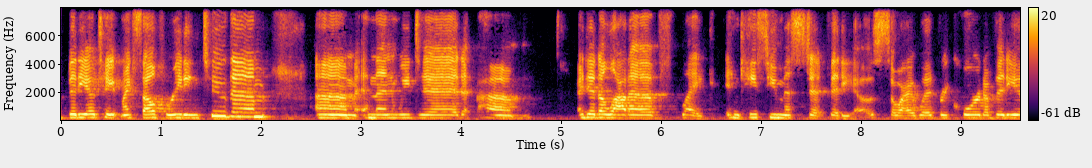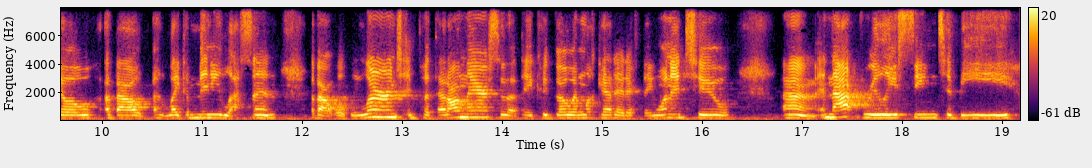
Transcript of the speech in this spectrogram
videotape myself reading to them. Um, and then we did um, I did a lot of like in case you missed it videos. So I would record a video about uh, like a mini lesson about what we learned and put that on there so that they could go and look at it if they wanted to. Um, and that really seemed to be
